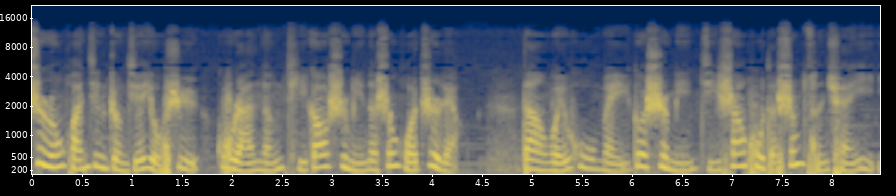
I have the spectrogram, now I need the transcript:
市容环境整洁有序固然能提高市民的生活质量，但维护每一个市民及商户的生存权益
